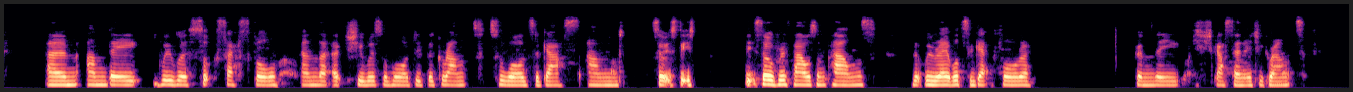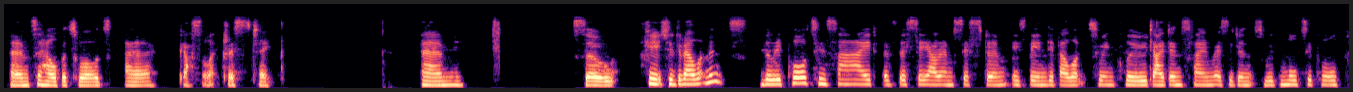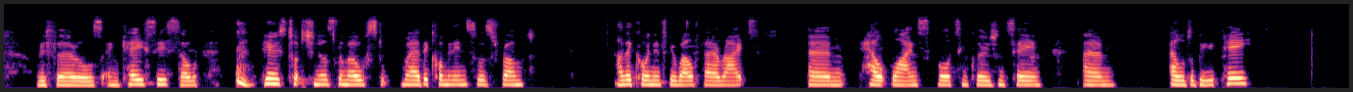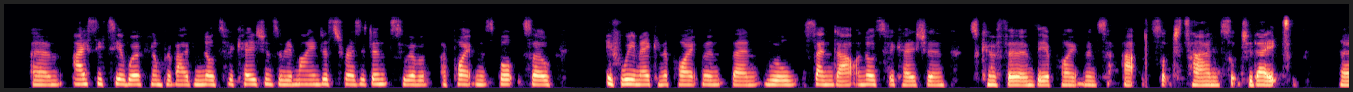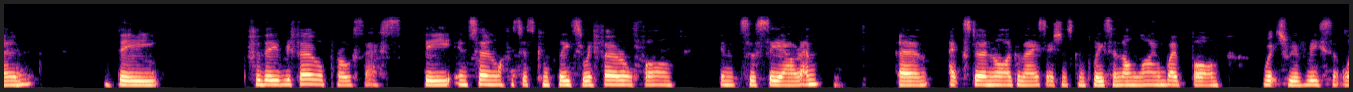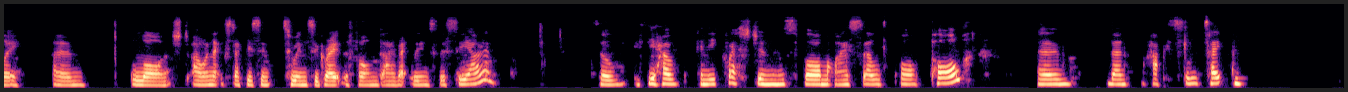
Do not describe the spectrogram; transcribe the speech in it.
um, and they we were successful and that she was awarded the grant towards the gas and so it's it's, it's over a thousand pounds that we were able to get for her from the gas energy grant um, to help her towards uh, gas electricity. Um, so future developments the reporting side of the crm system is being developed to include identifying residents with multiple referrals and cases. So who's touching us the most, where they're coming into us from, are they coming into the welfare rights, um, helpline support inclusion team, um, LWP. Um, ICT are working on providing notifications and reminders to residents who have appointments booked. So if we make an appointment, then we'll send out a notification to confirm the appointment at such a time, such a date. Um, the for the referral process, the internal officers complete a referral form into CRM. Um, external organisations complete an online web form, which we've recently um, launched. Our next step is in, to integrate the form directly into the CRM. So if you have any questions for myself or Paul, um, then happy to take them.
